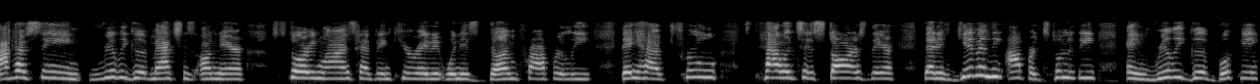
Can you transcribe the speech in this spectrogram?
I have seen really good matches on there. Storylines have been curated when it's done properly. They have true talented stars there that, if given the opportunity and really good booking,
